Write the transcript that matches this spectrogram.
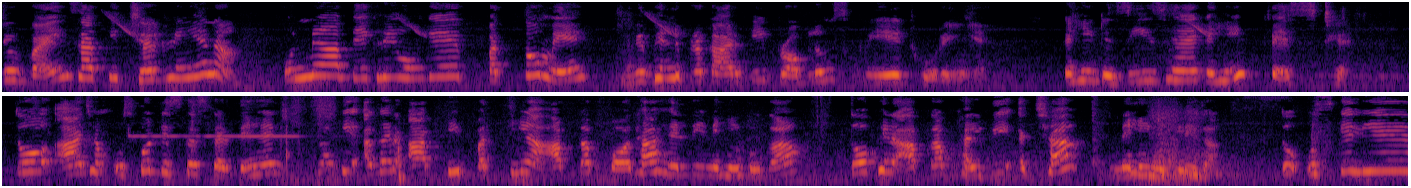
जो वाइन्स आपकी चल रही है ना, उनमें आप देख रहे होंगे पत्तों में विभिन्न प्रकार की प्रॉब्लम्स क्रिएट हो रही हैं। कहीं डिज़ीज़ है, कहीं पेस्ट है। तो आज हम उसको डिस्कस करते हैं, क्योंकि अगर आपकी पत्तियाँ, आपका पौधा हेल्दी नहीं होगा तो फिर आपका फल भी अच्छा नहीं निकलेगा। तो उसके लिए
